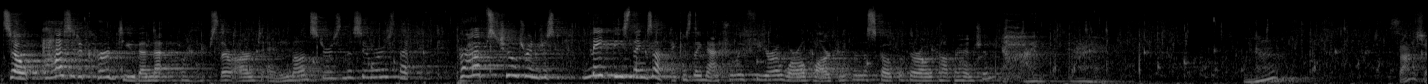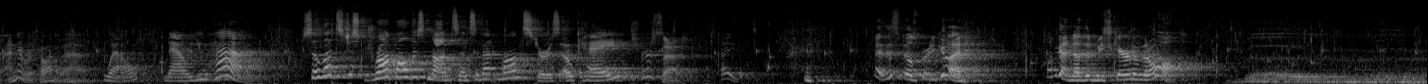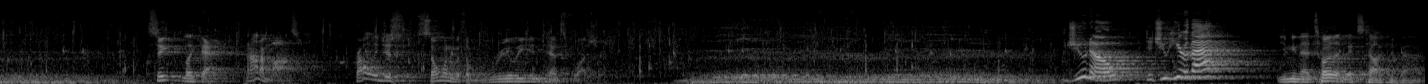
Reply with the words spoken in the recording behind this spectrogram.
So, has it occurred to you then that perhaps there aren't any monsters in the sewers? That perhaps children just make these things up because they naturally fear a world larger than the scope of their own comprehension? Uh, you know? Sasha, I never thought of that. Well, now you have. So let's just drop all this nonsense about monsters, okay? Sure, Sasha. Hey. hey, this feels pretty good. I've got nothing to be scared of at all. See, like that. Not a monster. Probably just someone with a really intense flusher. Juno, did you hear that? You mean that toilet Mick's talking about?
